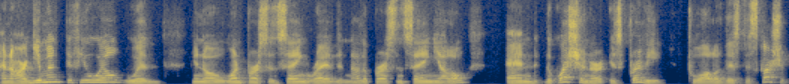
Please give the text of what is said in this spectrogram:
an argument, if you will, with you know one person saying red, another person saying yellow, and the questioner is privy to all of this discussion.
